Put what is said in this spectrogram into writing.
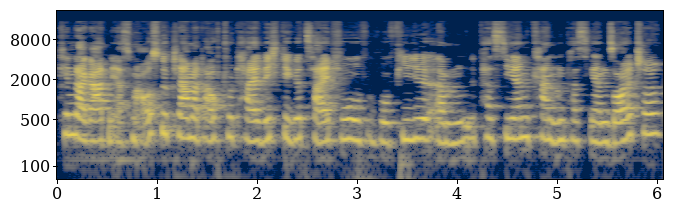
Kindergarten erstmal ausgeklammert, auch total wichtige Zeit, wo, wo viel ähm, passieren kann und passieren sollte.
